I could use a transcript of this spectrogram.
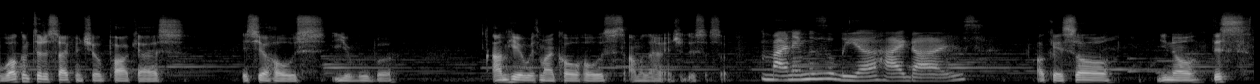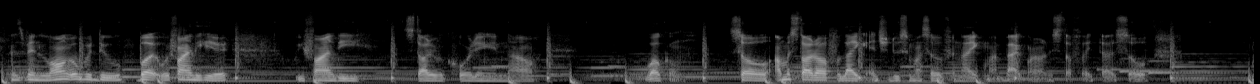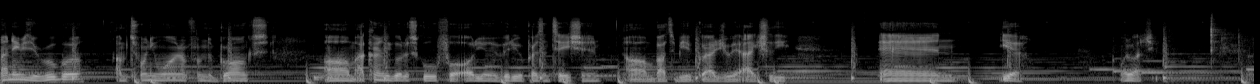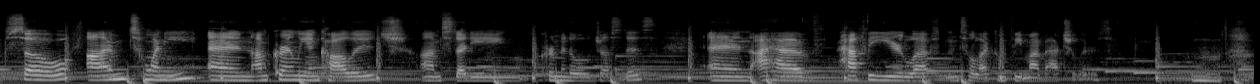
Welcome to the Cyph and Chill podcast. It's your host, Yoruba. I'm here with my co-host. I'm gonna let her introduce herself. My name is Aaliyah. Hi, guys. Okay, so you know this has been long overdue, but we're finally here. We finally started recording, and now welcome. So I'm gonna start off with like introducing myself and like my background and stuff like that. So my name is Yoruba. I'm 21. I'm from the Bronx. Um, I currently go to school for audio and video presentation. I'm about to be a graduate actually, and yeah. What about you? So, I'm 20 and I'm currently in college. I'm studying criminal justice, and I have half a year left until I complete my bachelor's.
